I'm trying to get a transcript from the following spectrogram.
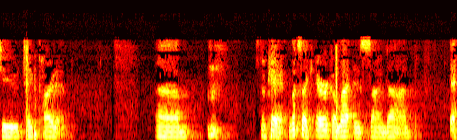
to take part in. Um, okay, looks like Eric Olette is signed on.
